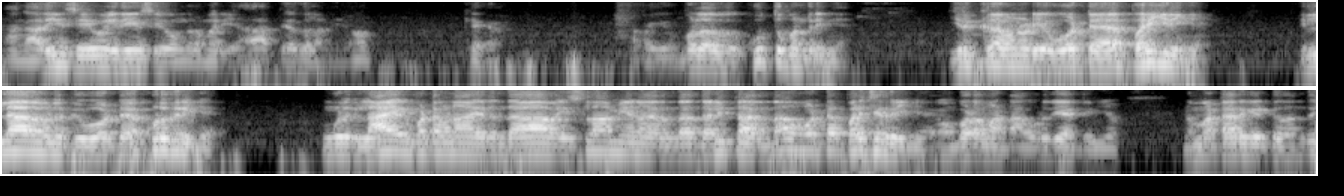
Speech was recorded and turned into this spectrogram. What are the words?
நாங்க அதையும் செய்வோம் இதையும் செய்வோங்கிற மாதிரியா? தேர்தல் ஆணையம்? கேக்குறேன். அப்ப எவ்வளவு கூத்து பண்றீங்க? இருக்கிறவனுடைய ஓட்டை பறிக்கிறீங்க. இல்லாதவனுக்கு ஓட்டை கொடுக்குறீங்க. உங்களுக்கு லாயகப்பட்டவனா இருந்தா அவன் இஸ்லாமியனா இருந்தா தலித்தா இருந்தா ஓட்டை பறிச்சிடுறீங்க. அவன் போட மாட்டான் உறுதியா தெரியும். நம்ம டார்கெட் வந்து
